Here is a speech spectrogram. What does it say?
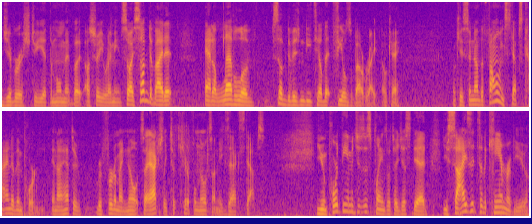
gibberish to you at the moment, but I'll show you what I mean. So I subdivide it at a level of subdivision detail that feels about right, okay? Okay, so now the following step's kind of important, and I have to refer to my notes. I actually took careful notes on the exact steps. You import the images as planes, which I just did. You size it to the camera view,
